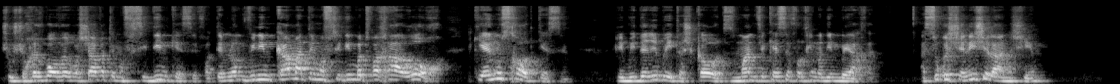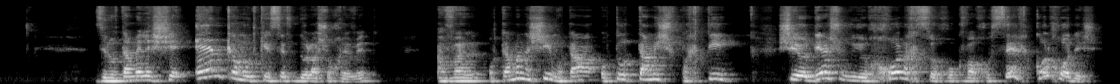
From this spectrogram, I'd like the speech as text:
כשהוא שוכב בעובר ושב אתם מפסידים כסף. אתם לא מבינים כמה אתם מפסידים בטווח הארוך, כי אין נוסחאות קסם. ריבית דריבית, השקעות, זמן וכסף הולכים מדהים ביחד. הסוג השני של האנשים, זה לאותם אלה שאין כמות כסף גדולה שוכבת, אבל אותם אנשים, אותה, אותו תא משפחתי, שיודע שהוא יכול לחסוך, או כבר חוסך כל חודש,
